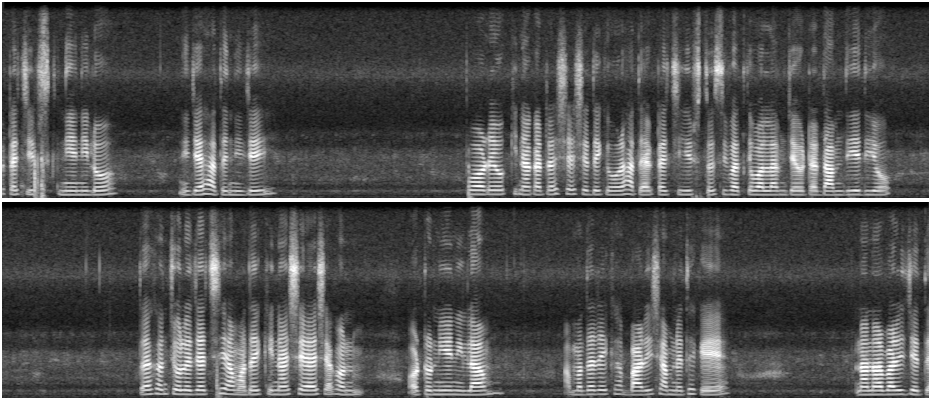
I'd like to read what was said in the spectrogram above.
একটা চিপস নিয়ে নিল। নিজের হাতে নিজেই। পরেও কেনাকাটা শেষে দেখে ওর হাতে একটা চিপস। তো সিফাতকে বললাম যে ওটার দাম দিয়ে দিও। তো এখন চলে যাচ্ছি আমাদের কিনা শেষ। এখন অটো নিয়ে নিলাম। আমাদের এখানে বাড়ির সামনে থেকে নানার বাড়ি যেতে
